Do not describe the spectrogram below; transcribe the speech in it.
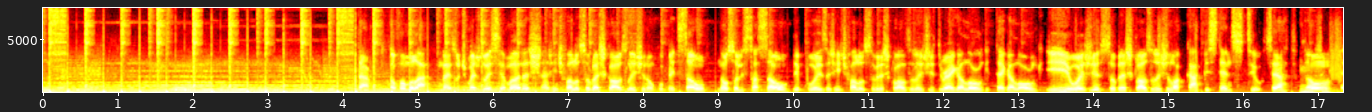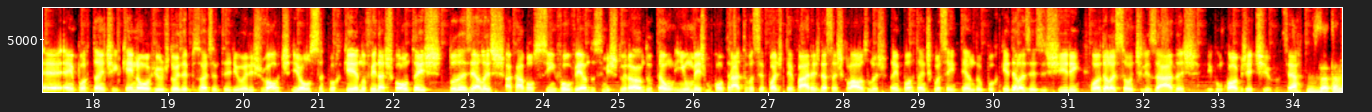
Então vamos lá. Nas últimas duas semanas, a gente falou sobre as cláusulas de não competição, não solicitação. Depois, a gente falou sobre as cláusulas de drag along e tag along. E hoje, sobre as cláusulas de lockup e standstill, certo? Então, é, é importante que quem não ouviu os dois episódios anteriores volte e ouça, porque no fim das contas, todas elas acabam se envolvendo, se misturando. Então, em um mesmo contrato, você pode ter várias dessas cláusulas. Então, é importante que você entenda o porquê delas existirem, quando elas são utilizadas e com qual objetivo, certo? Exatamente.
